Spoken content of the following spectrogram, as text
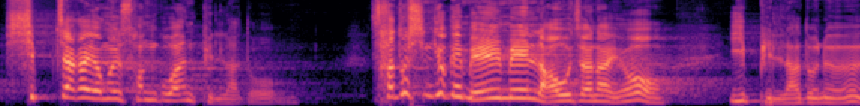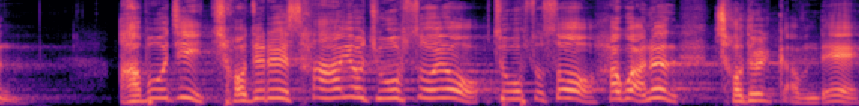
십자가형을 선고한 빌라도 사도신경에 매일매일 나오잖아요. 이 빌라도는 아버지 저들을 사하여 주옵소요 주옵소서 하고 하는 저들 가운데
